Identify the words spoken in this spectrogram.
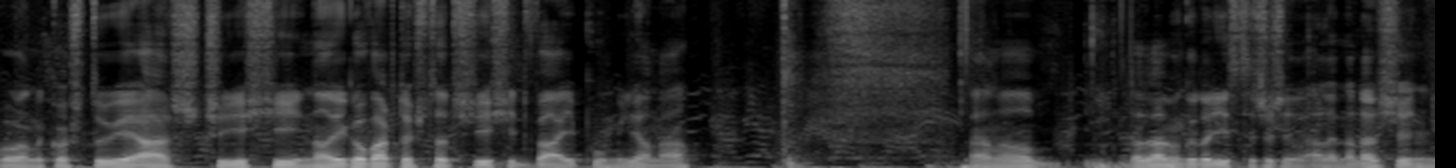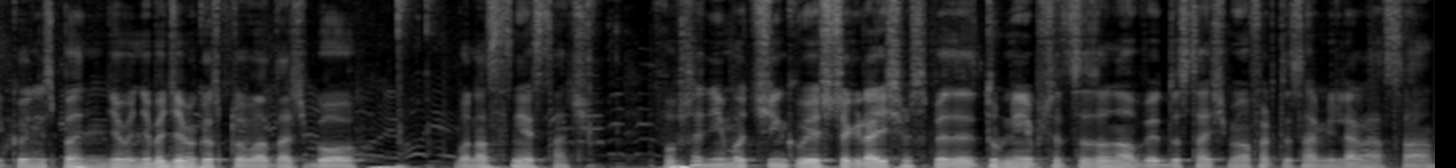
bo on kosztuje aż 30, no jego wartość to 32,5 miliona. No, dodamy go do listy życzeń, ale na razie go nie, nie, nie będziemy go sprowadzać, bo, bo nas nie stać. W poprzednim odcinku jeszcze graliśmy sobie turniej przedsezonowy, dostaliśmy ofertę sami Larasa,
